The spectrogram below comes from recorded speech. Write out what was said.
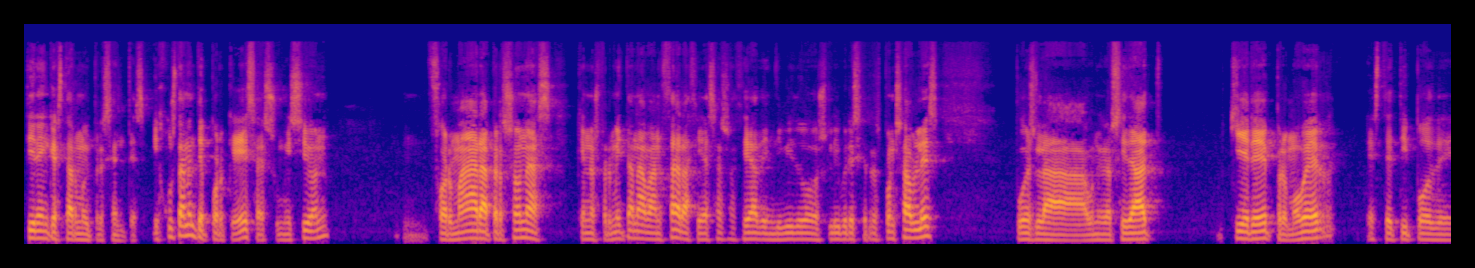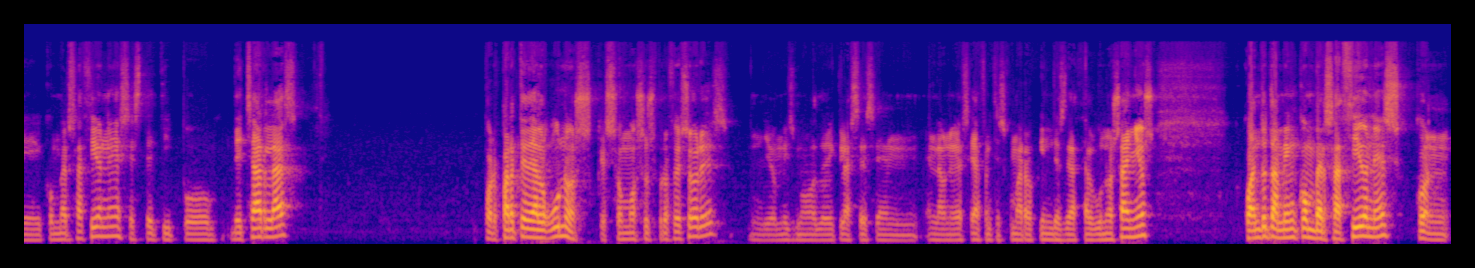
tienen que estar muy presentes. Y justamente porque esa es su misión, formar a personas que nos permitan avanzar hacia esa sociedad de individuos libres y responsables, pues la universidad quiere promover este tipo de conversaciones, este tipo de charlas, por parte de algunos que somos sus profesores, yo mismo doy clases en, la Universidad Francisco Marroquín desde hace algunos años, cuando también conversaciones con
